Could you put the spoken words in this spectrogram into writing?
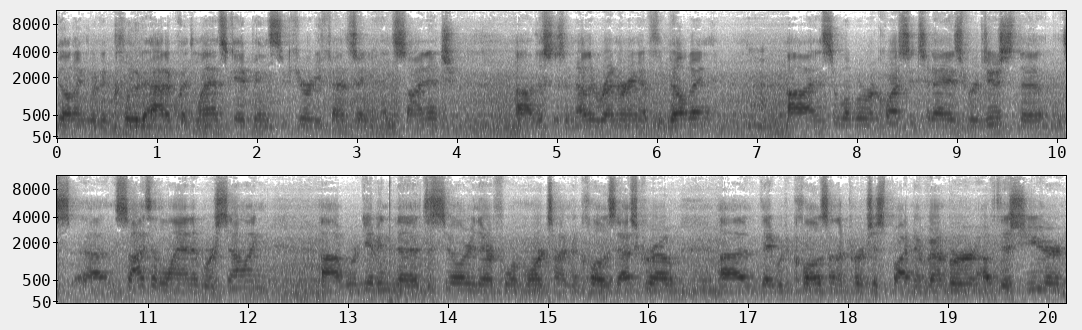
building would include adequate landscaping, security fencing, and signage. Uh, This is another rendering of the building. Uh, And so what we're requesting today is reduce the uh, size of the land that we're selling. Uh, We're giving the distillery therefore more time to close escrow. Uh, They would close on the purchase by November of this year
